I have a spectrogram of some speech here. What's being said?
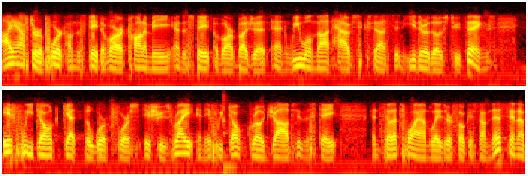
I have to report on the state of our economy and the state of our budget, and we will not have success in either of those two things if we don't get the workforce issues right and if we don't grow jobs in the state. And so that's why I'm laser focused on this. And a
